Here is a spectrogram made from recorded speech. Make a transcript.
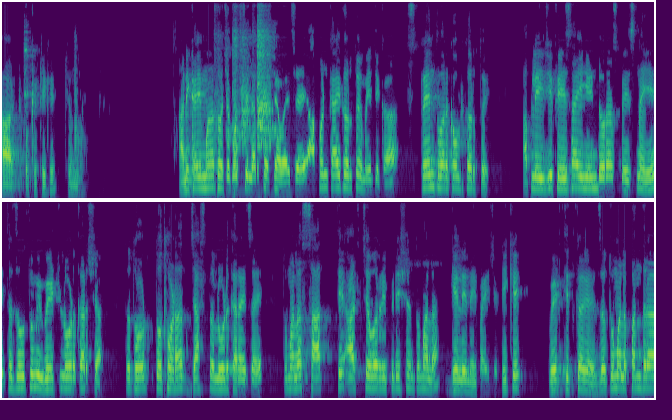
आठ. ओके ठीक आहे. ठेवून आणि काही महत्त्वाच्या गोष्टी लक्षात ठेवायच्या आहे. आपण काय करतोय माहितीये का? स्ट्रेंथ वर्कआउट करतोय. आपली ही जी फेस आहे ही इंडोरन्स फेस नाहीये. तर जो तुम्ही वेट लोड करशा तर तो तो थोडा जास्त लोड करायचा आहे. तुम्हाला सात ते आठच्या वर रेपिटेशन तुम्हाला गेले नाही पाहिजे. ठीक आहे? वेट तितकं घ्यायचं जर तुम्हाला पंधरा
